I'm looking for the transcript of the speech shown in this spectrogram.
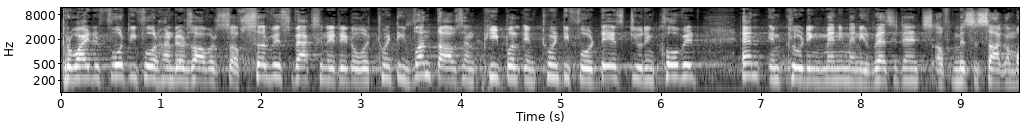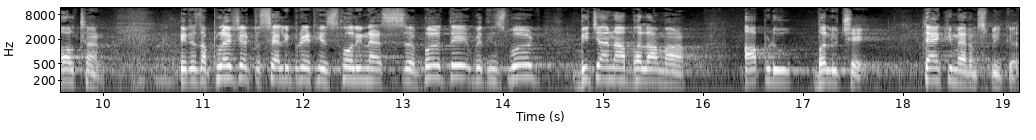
provided 4,400 hours of service, vaccinated over 21,000 people in 24 days during COVID, and including many, many residents of Mississauga Malton. It is a pleasure to celebrate His Holiness' uh, birthday with his word, Bijana Balama Apdu Baluche. Thank you, Madam Speaker.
